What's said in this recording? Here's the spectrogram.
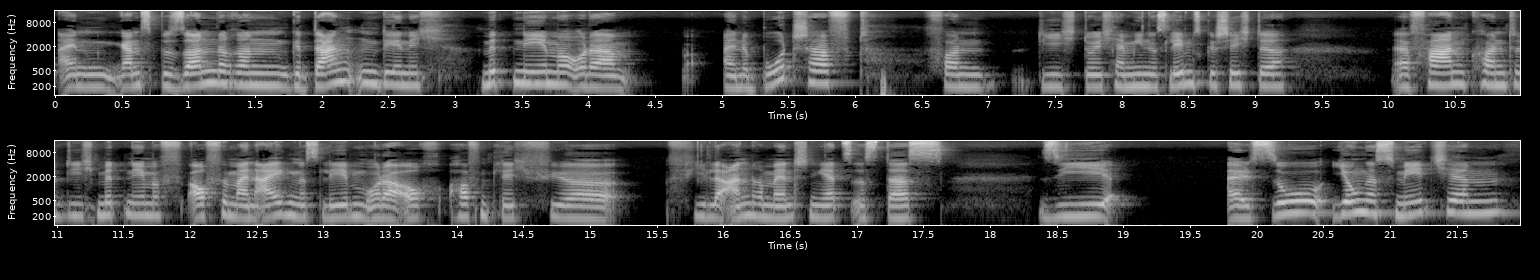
Einen ganz besonderen Gedanken, den ich mitnehme oder eine Botschaft, von die ich durch Hermines Lebensgeschichte erfahren konnte, die ich mitnehme, auch für mein eigenes Leben oder auch hoffentlich für, viele andere Menschen jetzt, ist, dass sie als so junges Mädchen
